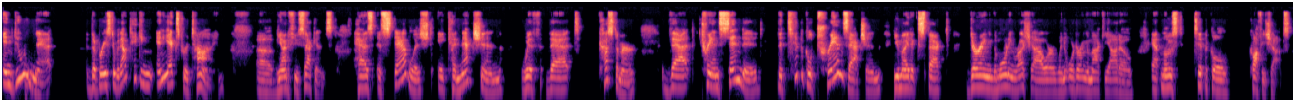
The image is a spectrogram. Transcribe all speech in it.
In doing that, the barista, without taking any extra time uh, beyond a few seconds, has established a connection with that customer that transcended the typical transaction you might expect during the morning rush hour when ordering a macchiato at most typical coffee shops.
